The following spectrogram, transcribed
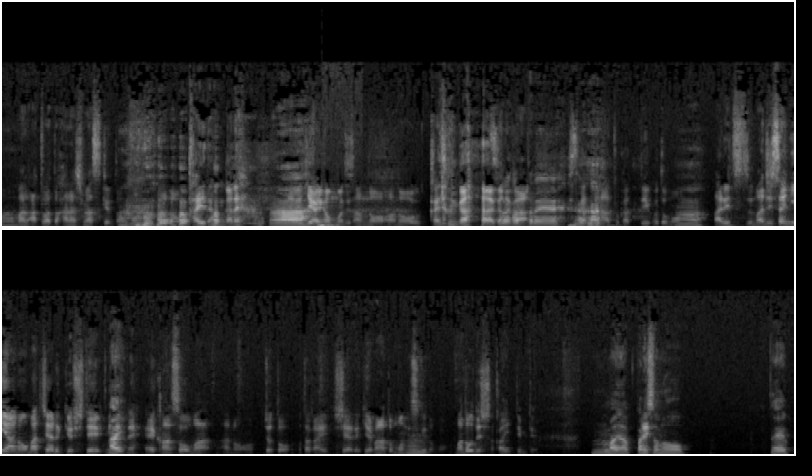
のまあ後々話しますけれども あの階段がね ああの本門さんのあの階段がなかな辛かきつかったなとかっていうこともうん。ありつつ、まあ、実際にあの街歩きをしてみてね、えー感想を、まあ、あのちょっとお互いシェアできればなと思うんですけども、まあ、どうでしたか？言ってみて。まあやっぱりそのね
